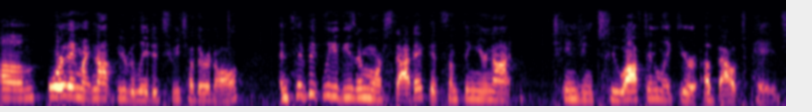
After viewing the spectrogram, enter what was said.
um, or they might not be related to each other at all. And typically these are more static. It's something you're not changing too often, like your about page.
